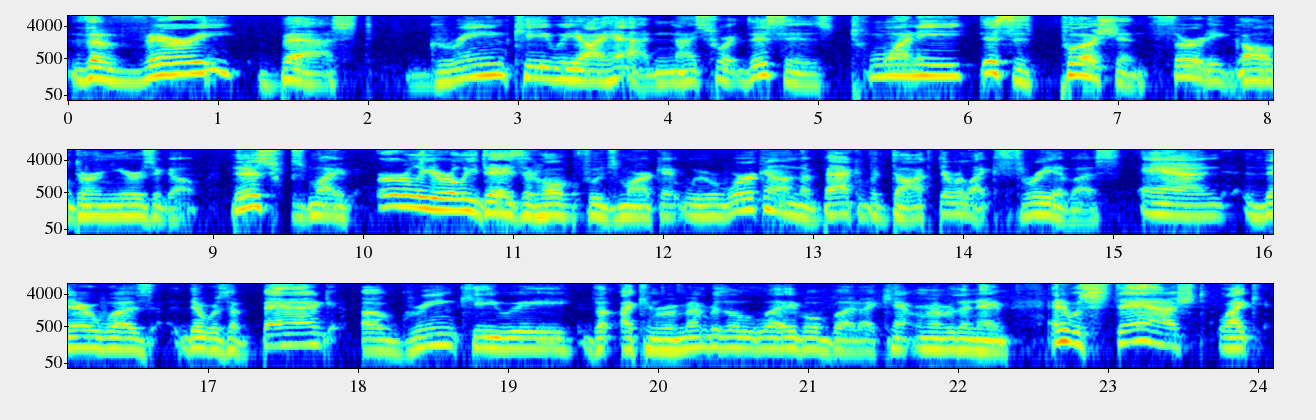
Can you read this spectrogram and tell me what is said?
The very best green kiwi I had, and I swear this is 20, this is pushing 30 gall years ago. This was my early, early days at Whole Foods Market. We were working on the back of a dock. There were like three of us, and there was there was a bag of green kiwi. I can remember the label, but I can't remember the name. And it was stashed like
